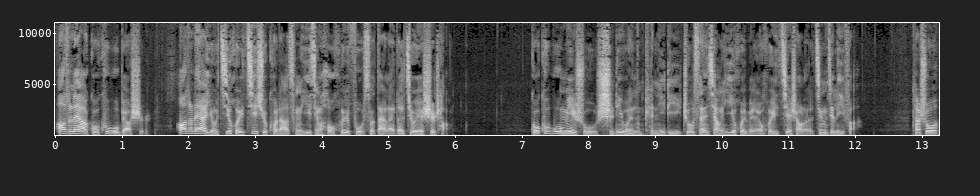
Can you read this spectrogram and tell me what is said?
澳大利亚国库部表示，澳大利亚有机会继续扩大从疫情后恢复所带来的就业市场。国库部秘书史蒂文·肯尼迪周三向议会委员会介绍了经济立法。他说：“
